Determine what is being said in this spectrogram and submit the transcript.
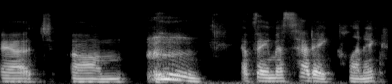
at um, a famous headache clinic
